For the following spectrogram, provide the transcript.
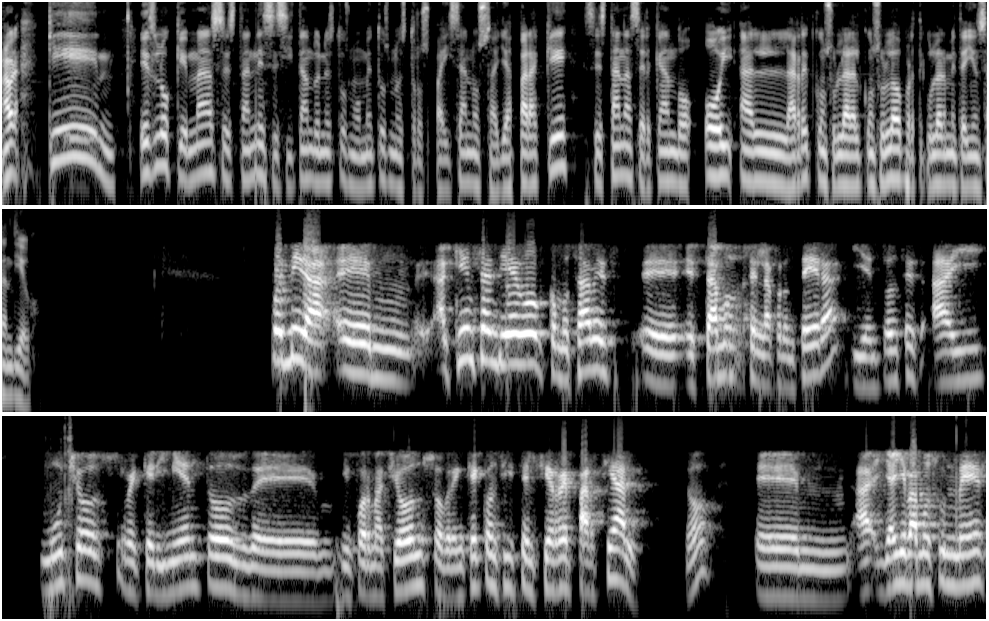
Ahora, ¿qué es lo que más están necesitando en estos momentos nuestros paisanos allá? ¿Para qué se están acercando hoy a la red consular, al consulado particularmente ahí en San Diego? Pues mira, em, aquí en San Diego, como sabes, eh, estamos en la frontera y entonces hay muchos requerimientos de información sobre en qué consiste el cierre parcial, ¿no? Ah, ya llevamos un mes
